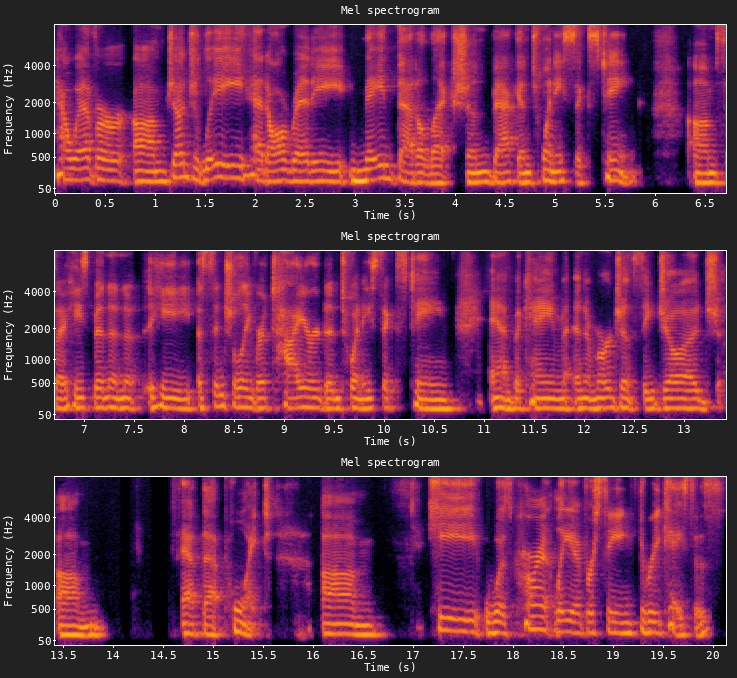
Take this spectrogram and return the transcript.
However, um, Judge Lee had already made that election back in 2016. Um, so he's been in, a, he essentially retired in 2016 and became an emergency judge um, at that point. Um, he was currently overseeing three cases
